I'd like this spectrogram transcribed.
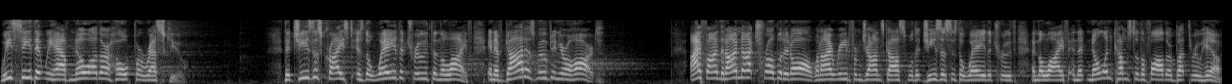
we see that we have no other hope for rescue. That Jesus Christ is the way, the truth, and the life. And if God has moved in your heart, I find that I'm not troubled at all when I read from John's Gospel that Jesus is the way, the truth, and the life, and that no one comes to the Father but through him.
